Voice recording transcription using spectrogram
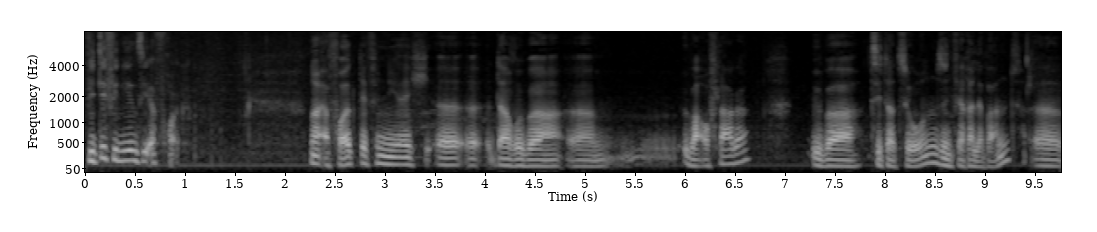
Wie definieren Sie Erfolg? Na, Erfolg definiere ich äh, äh darüber, äh, über Auflage, über Zitationen. Sind wir relevant? Äh,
